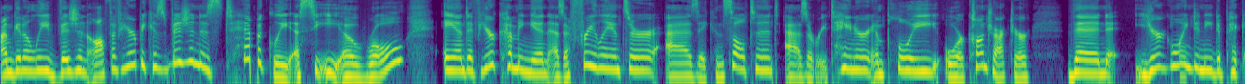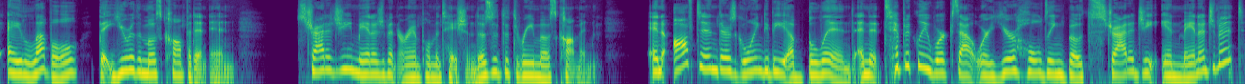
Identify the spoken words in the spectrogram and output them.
I'm going to leave vision off of here because vision is typically a CEO role. And if you're coming in as a freelancer, as a consultant, as a retainer, employee, or contractor, then you're going to need to pick a level that you're the most confident in strategy, management, or implementation. Those are the three most common. And often there's going to be a blend, and it typically works out where you're holding both strategy and management,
